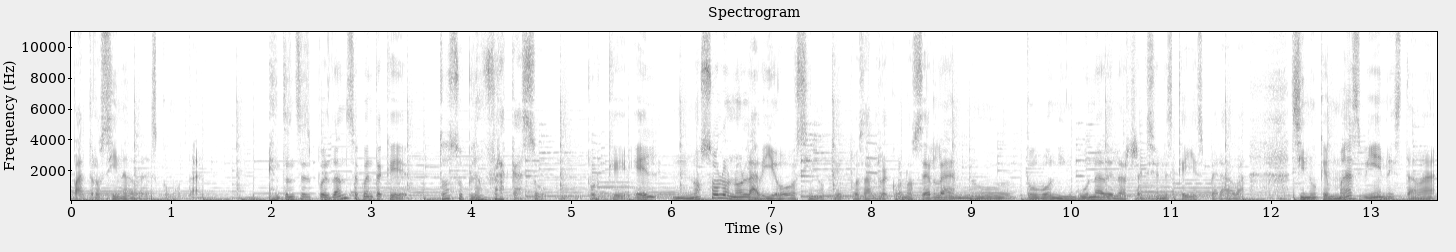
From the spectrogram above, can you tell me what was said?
patrocinadores como tal. Entonces pues dándose cuenta que todo su plan fracasó, porque él no solo no la vio, sino que pues al reconocerla no tuvo ninguna de las reacciones que ella esperaba, sino que más bien estaba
